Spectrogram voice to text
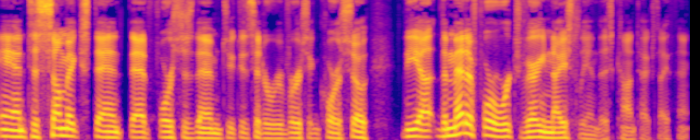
And to some extent, that forces them to consider reversing course. So the uh, the metaphor works very nicely in this context, I think.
